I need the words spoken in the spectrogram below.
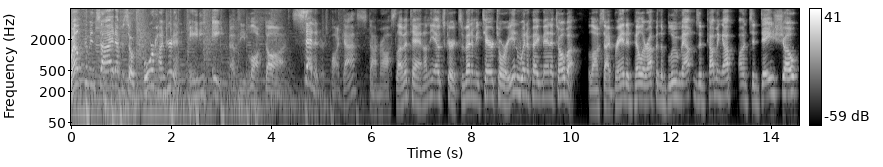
Welcome inside episode 488 of the Locked On Senators podcast. I'm Ross Levitan on the outskirts of enemy territory in Winnipeg, Manitoba, alongside Brandon Pillar up in the Blue Mountains. And coming up on today's show,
